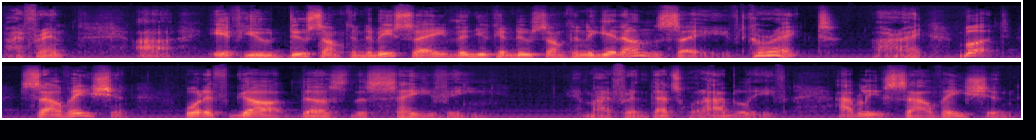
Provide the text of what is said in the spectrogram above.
My friend, uh, if you do something to be saved, then you can do something to get unsaved, correct? All right. But salvation, what if God does the saving? My friend, that's what I believe. I believe salvation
